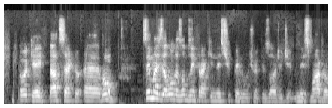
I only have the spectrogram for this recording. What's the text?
ok, tá certo. É, bom, sem mais delongas, vamos entrar aqui neste penúltimo episódio de Miss Marvel,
